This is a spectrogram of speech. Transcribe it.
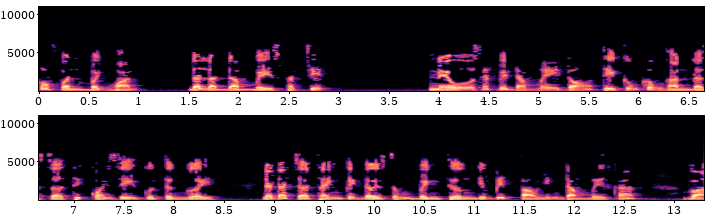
có phần bệnh hoạn, đó là đam mê xác chết. Nếu xét về đam mê đó thì cũng không hẳn là sở thích quái dị của từng người, nó đã trở thành cái đời sống bình thường như biết bao những đam mê khác và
